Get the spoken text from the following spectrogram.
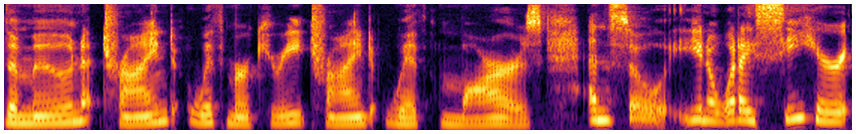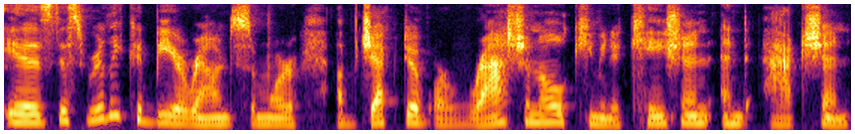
The Moon trined with Mercury, trined with Mars. And so, you know, what I see here is this really could be around some more objective or rational communication and action.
